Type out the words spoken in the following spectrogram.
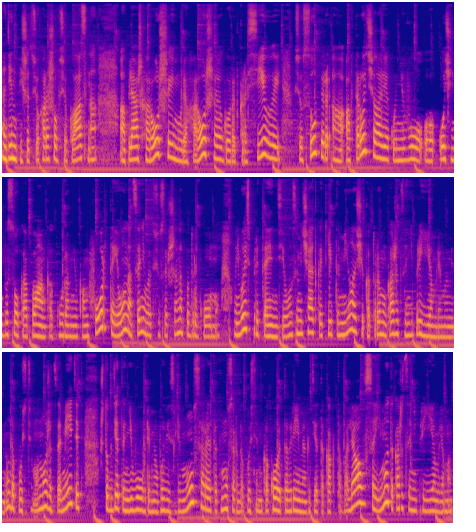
Один пишет, все хорошо, все классно, а, пляж хороший, море хорошее, город красивый, все супер. А, а второй человек, у него очень высокая планка к уровню комфорта, и он оценивает все совершенно по-другому. У него есть претензии, он замечает какие-то мелочи, которые ему кажутся неприемлемыми. Ну, допустим, он может заметить, что где-то не вовремя вывезли мусор, этот мусор, допустим, какое-то время где-то как-то валялся, ему это кажется неприемлемым.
